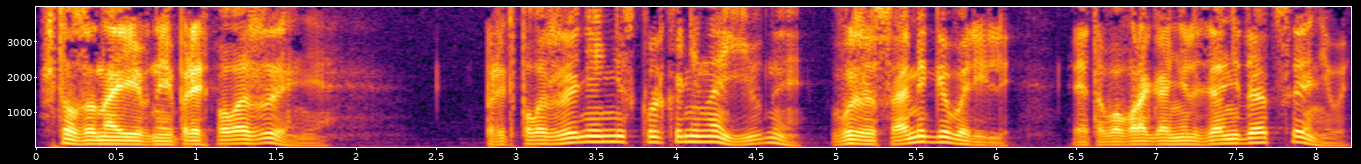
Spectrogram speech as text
Что за наивные предположения? Предположения нисколько не наивные. Вы же сами говорили, этого врага нельзя недооценивать.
